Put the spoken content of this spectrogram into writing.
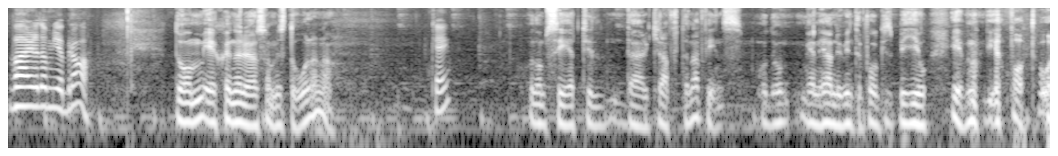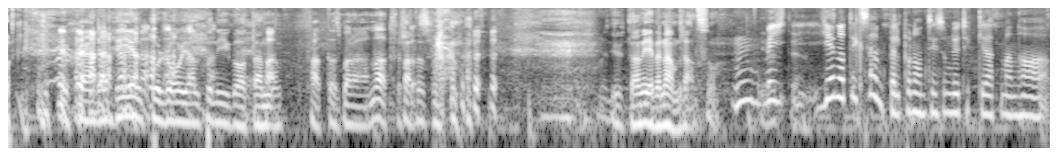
Vad är det de gör bra? De är generösa med stålarna. Okej. Och de ser till där krafterna finns. Och då menar jag nu inte Folkets Bio, även om vi har fått vår beskärda del på Royal på Nygatan. Men Fattas bara annat förstås. fattas bara annat. Utan även andra alltså. Mm, men ge något exempel på någonting som du tycker att man har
